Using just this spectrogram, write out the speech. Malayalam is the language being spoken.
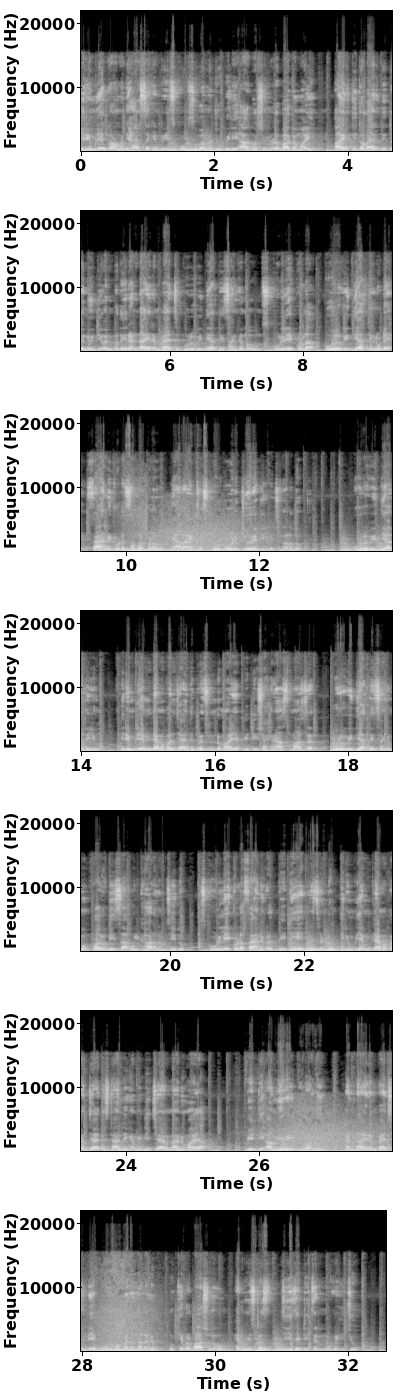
Irimbiliyam government higher secondary school സുവർണ ജൂബിലി ആഘോഷങ്ങളുടെ ഭാഗമായി ആയിരത്തി തൊള്ളായിരത്തി തൊണ്ണൂറ്റി ഒൻപത് രണ്ടായിരം ബാച്ച് പൂർവ വിദ്യാർത്ഥി സംഗമവും സ്കൂളിലേക്കുള്ള പൂർവ വിദ്യാർത്ഥികളുടെ ഫാനുകളുടെ സമർപ്പണവും ഞായറാഴ്ച സ്കൂൾ ഓഡിറ്റോറിയത്തിൽ വെച്ച് നടന്നു. പൂർവ വിദ്യാർത്ഥിയും ഇരുമ്പിളിയം ഗ്രാമപഞ്ചായത്ത് പ്രസിഡന്റുമായ പി ടി ഷഹനാസ് മാസ്റ്റർ പൂർവ വിദ്യാർത്ഥി സംഗമം ഫറുദീസ ഉദ്ഘാടനം ചെയ്തു. സ്കൂളിലേക്കുള്ള ഫാനുകൾ പി ടി എ പ്രസിഡന്റും ഇരുമ്പിളിയം ഗ്രാമപഞ്ചായത്ത് സ്റ്റാൻഡിംഗ് കമ്മിറ്റി ചെയർമാനുമായ ബി ടി അമീർ ഏറ്റുവാങ്ങി. രണ്ടായിരം ബാച്ചിന്റെ ഓർമ്മമര നടലും മുഖ്യപ്രഭാഷണവും ഹെഡ്മിസ്ട്രസ് ജി ജെ ടീച്ചർ നിർവഹിച്ചു.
